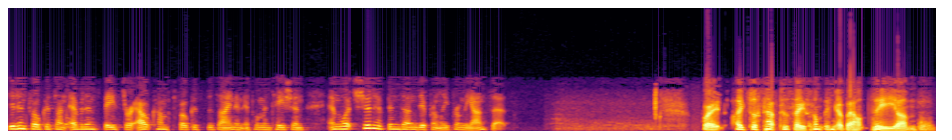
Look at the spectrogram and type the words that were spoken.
didn't focus on evidence-based or outcomes-focused design and implementation, and what should have been done differently from the onset? Right. I just have to say something about the um,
